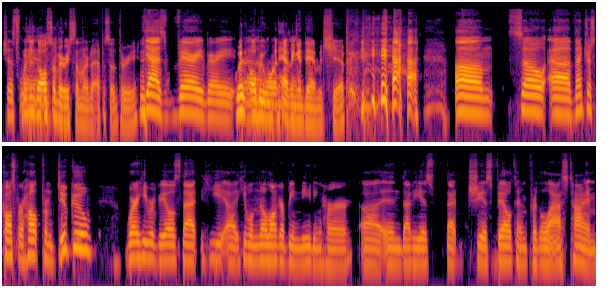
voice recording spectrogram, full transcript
just Which is also very similar to episode three. yes, very very With uh, Obi Wan having a damaged ship. yeah. Um. So, uh, Ventress calls for help from Dooku, where he reveals that he uh, he will no longer be needing her, uh, and that he is that she has failed him for the last time,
